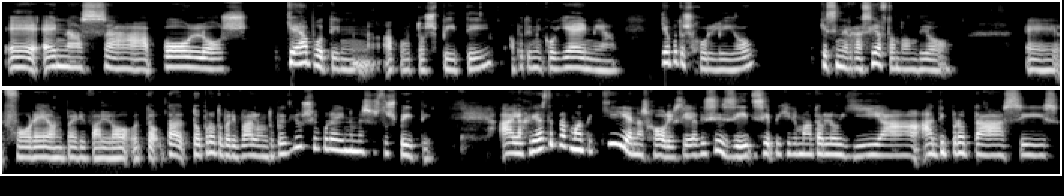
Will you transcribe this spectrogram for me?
ε, ένας α, πόλος και από, την, από το σπίτι, από την οικογένεια και από το σχολείο και συνεργασία αυτών των δύο ε, φορέων περιβαλλον, το, το, πρώτο περιβάλλον του παιδιού σίγουρα είναι μέσα στο σπίτι. Αλλά χρειάζεται πραγματική ενασχόληση, δηλαδή συζήτηση, επιχειρηματολογία, αντιπροτάσεις,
